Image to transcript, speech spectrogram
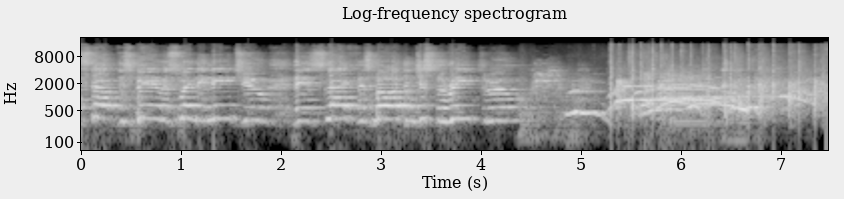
stop this.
